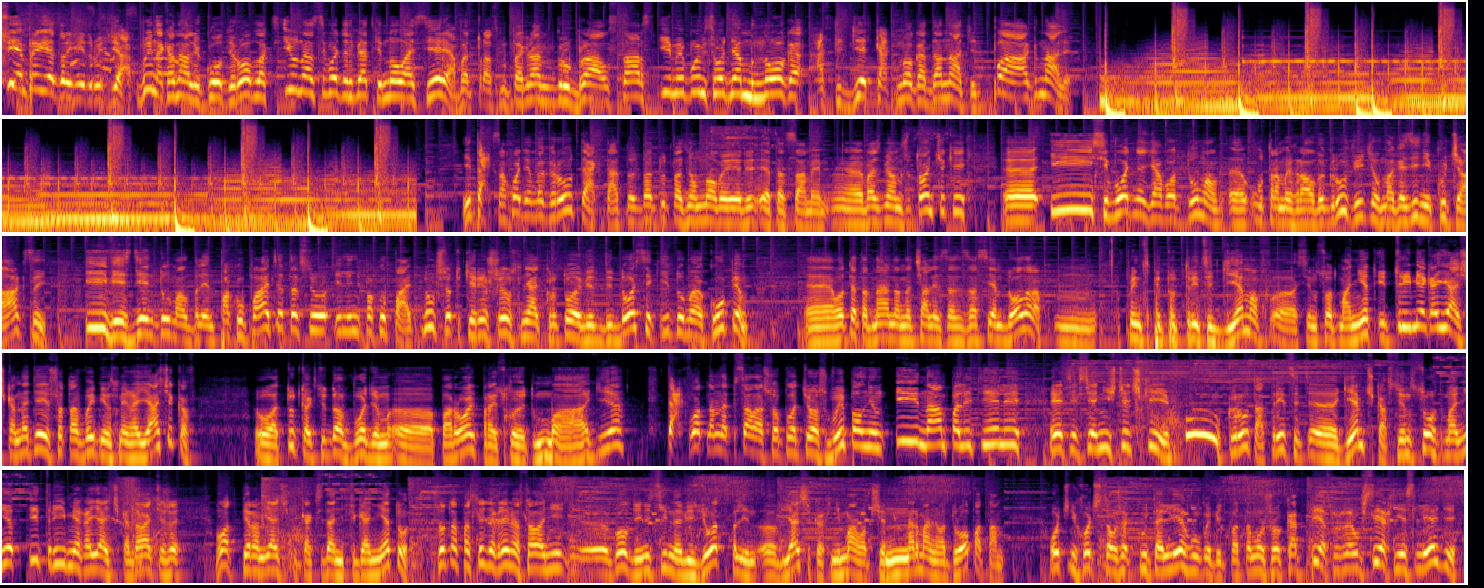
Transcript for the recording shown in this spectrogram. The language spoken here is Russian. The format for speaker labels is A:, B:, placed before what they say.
A: Всем привет, дорогие друзья! Вы на канале Gold и Roblox, и у нас сегодня, ребятки, новая серия. В этот раз мы поиграем в игру Brawl Stars, и мы будем сегодня много, офигеть, как много донатить. Погнали! Итак, заходим в игру. Так, да, тут, тут возьмем новый, этот самый, э, возьмем жетончики. Э, и сегодня я вот думал, э, утром играл в игру, видел в магазине куча акций. И весь день думал, блин, покупать это все или не покупать. Ну, все-таки решил снять крутой видосик и думаю, купим. Э, вот этот, наверное, в начале за, за 7 долларов. М-м, в принципе, тут 30 гемов, 700 монет и 3 мега ящика. Надеюсь, что-то выбьем с мега ящиков. Вот, тут, как всегда, вводим э, пароль, происходит магия. Так, вот нам написала, что платеж выполнен, и нам полетели эти все ништячки. Фу, круто, 30 э, гемчиков, 700 монет и 3 мега ящика. Давайте же, вот в первом ящике, как всегда, нифига нету. Что-то в последнее время стало не, э, Голди не сильно везет, блин, э, в ящиках нема вообще нормального дропа там. Очень хочется уже какую-то легу выбить, потому что капец, уже у всех есть леди.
